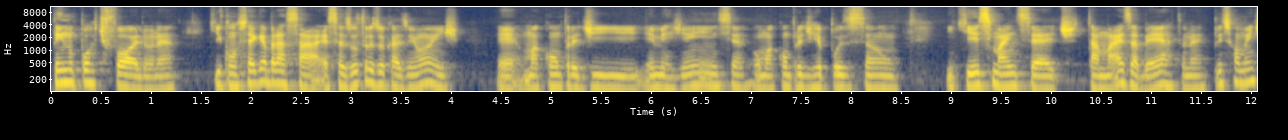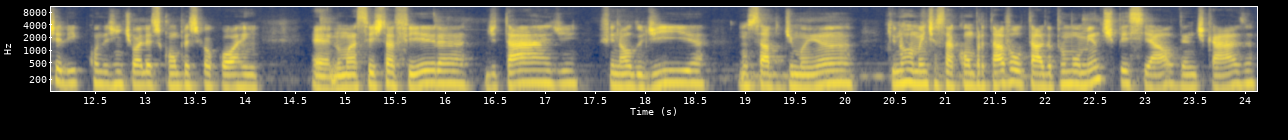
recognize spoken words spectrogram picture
tem, no portfólio, né? que consegue abraçar essas outras ocasiões, é, uma compra de emergência, ou uma compra de reposição, e que esse mindset está mais aberto, né? principalmente ali quando a gente olha as compras que ocorrem é, numa sexta-feira de tarde, final do dia, num sábado de manhã, que normalmente essa compra está voltada para um momento especial dentro de casa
